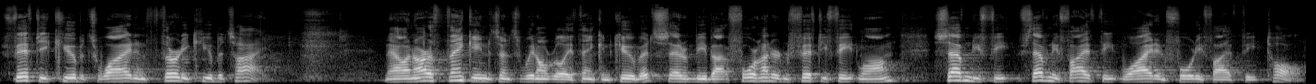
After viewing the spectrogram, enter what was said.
50 cubits wide, and 30 cubits high. Now, in our thinking, since we don't really think in cubits, that would be about 450 feet long, 70 feet, 75 feet wide, and 45 feet tall.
